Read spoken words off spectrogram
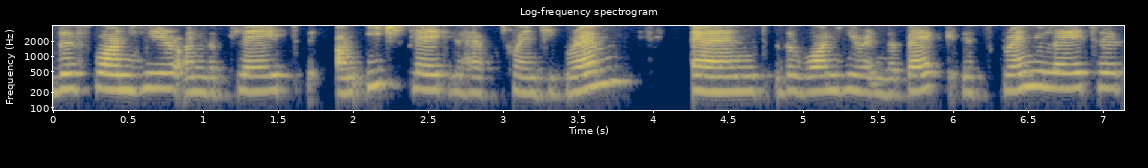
This one here on the plate, on each plate you have 20 gram, and the one here in the back, it's granulated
